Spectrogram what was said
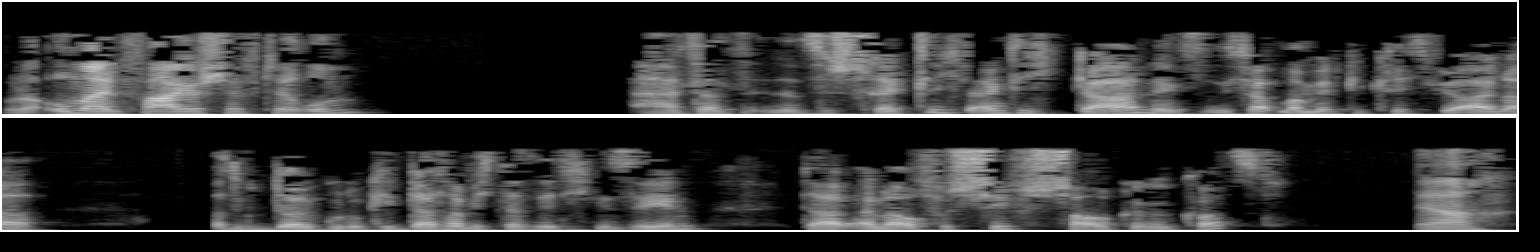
Oder um ein Fahrgeschäft herum? ah, das, das ist schrecklich eigentlich gar nichts. Ich habe mal mitgekriegt, wie einer, also gut, okay, das habe ich tatsächlich gesehen. Da hat einer auf der Schiffsschaukel gekotzt. Ja.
